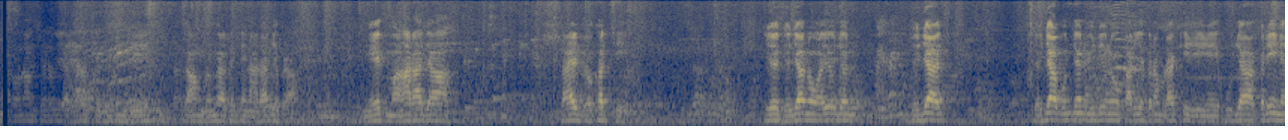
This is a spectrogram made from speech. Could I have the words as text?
મારું નામ ઝડવિયા ગોવિંદજી, ગામ ગંગા સત્યના રાજપરા. એક મહારાજા સાહેબ વખતથી જે ધજાનું આયોજન ધજા ધજા પૂજન વિધિનો કાર્યક્રમ રાખી છીએ પૂજા કરીને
